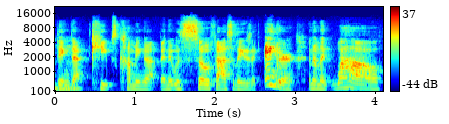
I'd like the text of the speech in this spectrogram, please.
thing that keeps coming up? And it was so fascinating. Like anger. And I'm like, Wow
